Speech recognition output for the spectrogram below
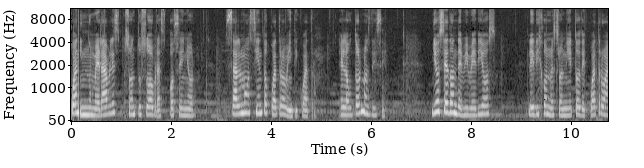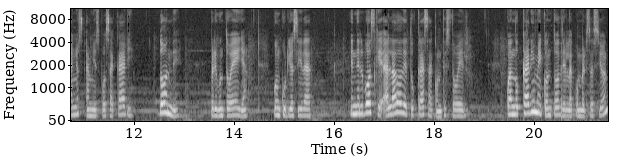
Cuán innumerables son tus obras, oh Señor. Salmo 104:24. El autor nos dice, Yo sé dónde vive Dios, le dijo nuestro nieto de cuatro años a mi esposa Cari. ¿Dónde? preguntó ella, con curiosidad. En el bosque, al lado de tu casa, contestó él. Cuando Cari me contó de la conversación,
